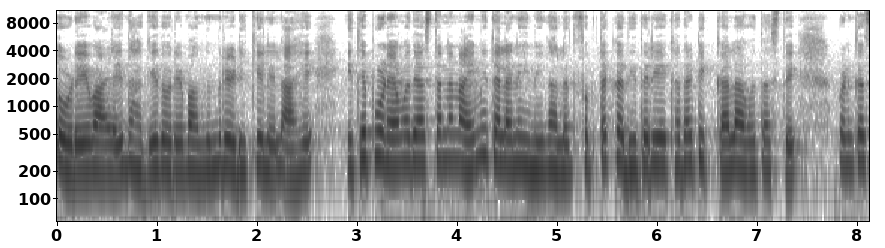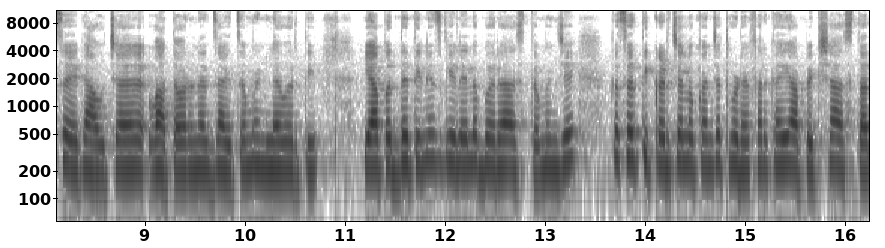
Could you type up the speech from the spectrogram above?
तोडे वाळे धागे दोरे बांधून रेडी केलेला आहे. इथे पुण्यामध्ये असताना नाही मी त्याला नेहमी घालत फक्त कधीतरी एखादा टिक्का लावत असते. पण कसं आहे गावच्या वातावरणात जायचं म्हणल्यावरती या पद्धतीनेच गेलेलं बरं असतं. म्हणजे कसं तिकडच्या लोकांच्या थोड्याफार काही अपेक्षा असतात.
